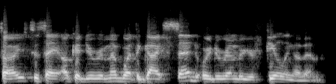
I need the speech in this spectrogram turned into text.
So I used to say, okay, do you remember what the guy said, or do you remember your feeling of him?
